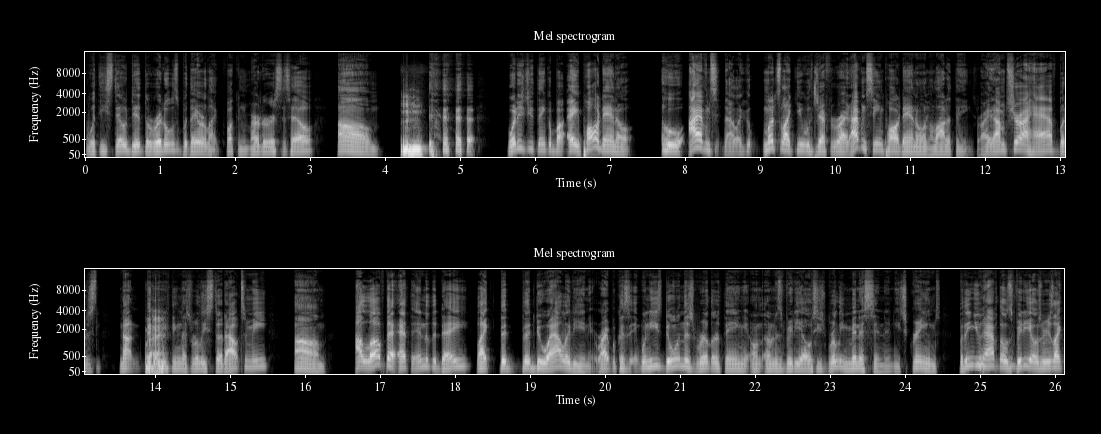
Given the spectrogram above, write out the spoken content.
with he still did the riddles, but they were like fucking murderous as hell. Um, hmm what did you think about? Hey, Paul Dano, who I haven't seen, like much like you with Jeffrey Wright, I haven't seen Paul Dano in a lot of things. Right? I'm sure I have, but it's not been Right. anything that's really stood out to me. Um, I love that at the end of the day, like the the duality in it, right? Because when he's doing this Riddler thing on, on his videos, he's really menacing and he screams. But then you have those videos where he's like,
